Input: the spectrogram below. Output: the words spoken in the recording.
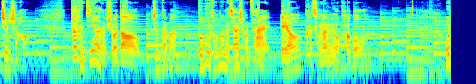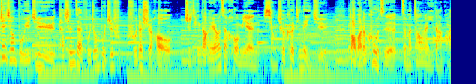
真是好。”她很惊讶的说道：“真的吗？普普通通的家常菜，L 可从来没有夸过我。”我正想补一句“他身在福中不知福”福的时候，只听到 L 在后面响彻客厅的一句：“宝宝的裤子怎么脏了一大块？”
